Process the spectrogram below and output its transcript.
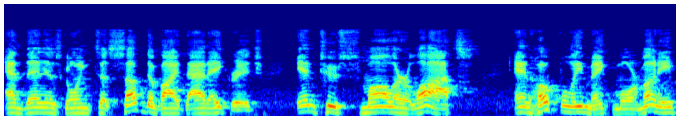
and then is going to subdivide that acreage into smaller lots and hopefully make more money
